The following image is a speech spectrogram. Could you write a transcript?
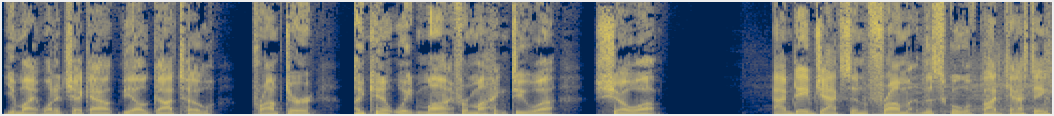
you might want to check out the Elgato prompter. I can't wait my, for mine to uh, show up. I'm Dave Jackson from the School of Podcasting.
